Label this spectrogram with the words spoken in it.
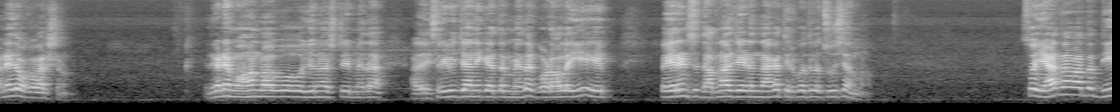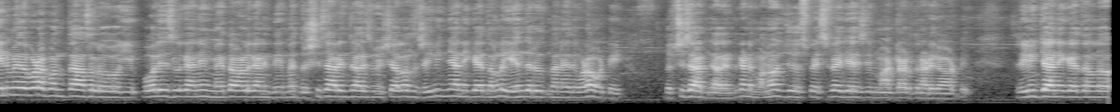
అనేది ఒక వెర్షన్. ఎందుకంటే మోహన్ బాబు యూనివర్సిటీ మీద అదే శ్రీ విద్యానికేతన్ మీద గొడవలు అయ్యి పేరెంట్స్ ధర్నాలు చేయడం దాకా తిరుపతిలో చూసాం మనం. సో యాదావాత దీని మీద కూడా కొంత అసలు ఈ పోలీసులు కానీ మిగతా వాళ్ళు కానీ దీని మీద దృష్టి సారించాల్సిన విషయాలు అసలు శ్రీ నికేతనంలో ఏం జరుగుతుంది అనేది కూడా ఒకటి దృష్టి సారించాలి. ఎందుకంటే మనోజ్ స్పెసిఫై చేసి మాట్లాడుతున్నాడు కాబట్టి శ్రీ నికేతనంలో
